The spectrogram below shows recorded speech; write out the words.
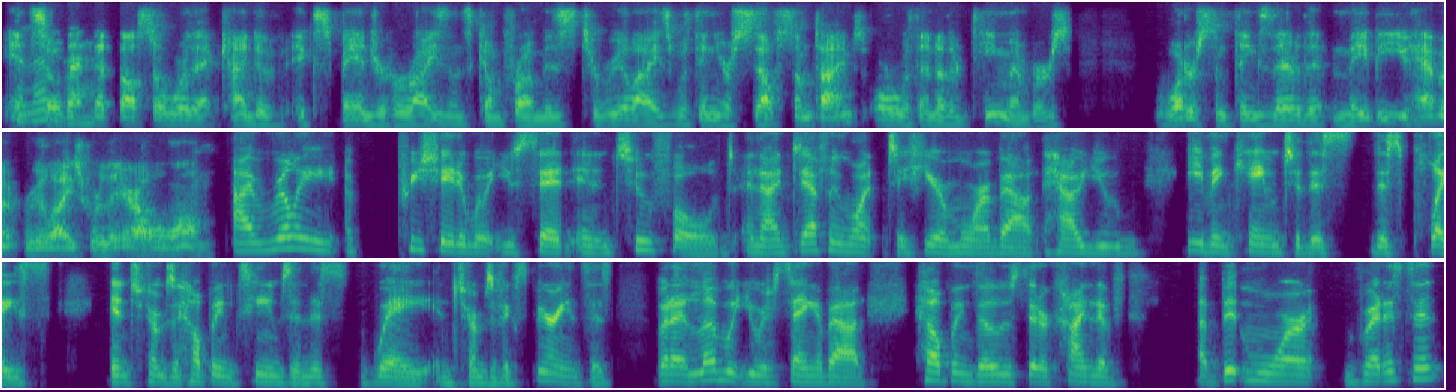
And so that. that. that's also where that kind of expand your horizons come from is to realize within yourself sometimes or within other team members what are some things there that maybe you haven't realized were there all along? I really appreciated what you said in twofold and I definitely want to hear more about how you even came to this this place in terms of helping teams in this way in terms of experiences. But I love what you were saying about helping those that are kind of a bit more reticent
